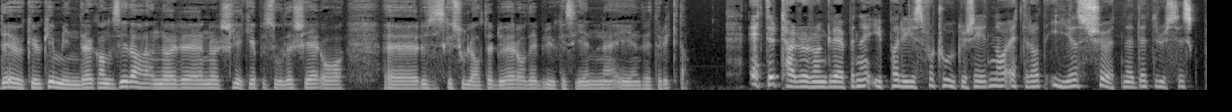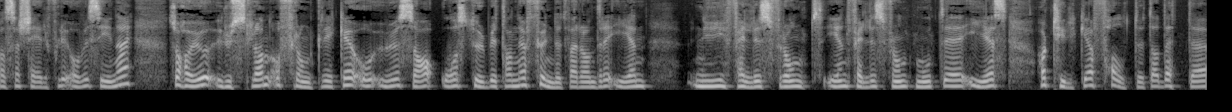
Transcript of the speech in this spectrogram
det øker jo ikke mindre, kan du si, da, når, når slike episoder skjer og uh, russiske soldater dør, og det brukes i en, i en retorikk. da. Etter terrorangrepene i Paris for to uker siden, og etter at IS skjøt ned et russisk passasjerfly over Sinai, så har jo Russland og Frankrike og USA og Storbritannia funnet hverandre i en ny felles front, i en felles front mot eh, IS. Har Tyrkia falt ut av dette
